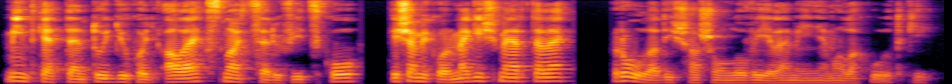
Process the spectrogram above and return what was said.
Mindketten tudjuk, hogy Alex nagyszerű fickó, és amikor megismertelek, rólad is hasonló véleményem alakult ki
